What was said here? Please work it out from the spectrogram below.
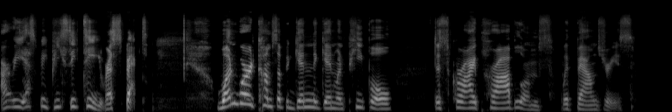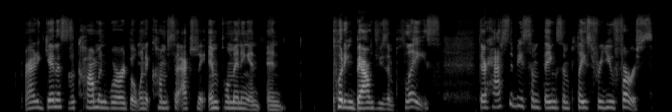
R E S P P C T, respect. One word comes up again and again when people describe problems with boundaries, right? Again, this is a common word, but when it comes to actually implementing and, and putting boundaries in place, there has to be some things in place for you first,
